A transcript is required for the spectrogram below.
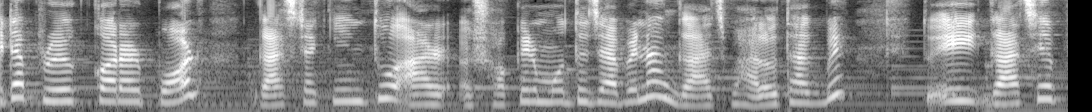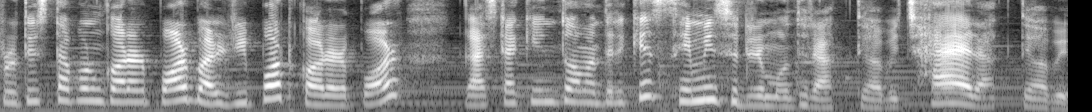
এটা প্রয়োগ করার পর গাছটা কিন্তু আর শখের মধ্যে যাবে না, গাছ ভালো থাকবে। তো এই গাছে প্রতিস্থাপন করার পর বা রিপোর্ট করার পর গাছটা কিন্তু আমাদেরকে সেমিসেডের মধ্যে রাখতে হবে, ছায়ায় রাখতে হবে।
